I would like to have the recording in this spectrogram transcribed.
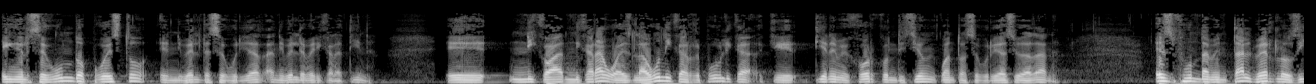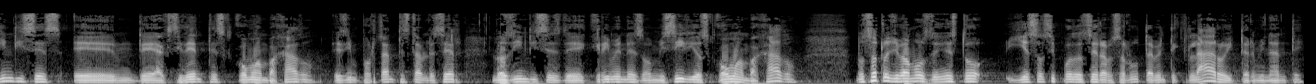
en el segundo puesto en nivel de seguridad a nivel de América Latina. Eh, Nicaragua es la única república que tiene mejor condición en cuanto a seguridad ciudadana. Es fundamental ver los índices eh, de accidentes, cómo han bajado. Es importante establecer los índices de crímenes, homicidios, cómo han bajado. Nosotros llevamos en esto, y eso sí puedo ser absolutamente claro y terminante,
